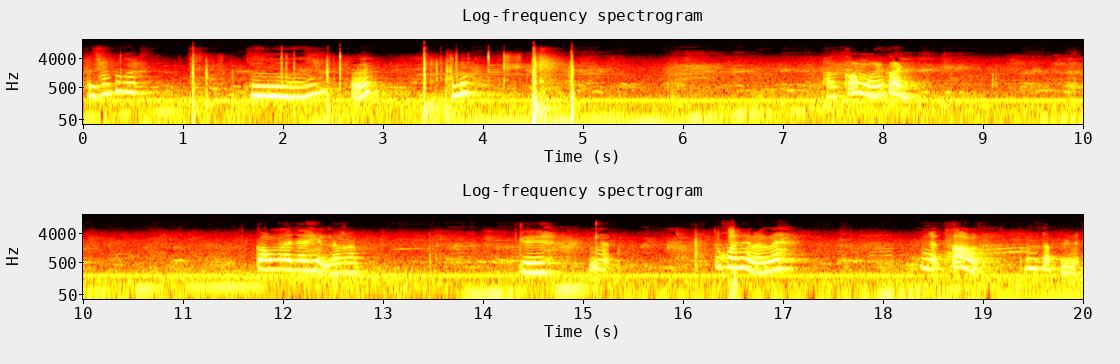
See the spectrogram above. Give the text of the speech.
เดี๋ยวฉันทุกคนเออฮะเออเอากล้องไว้ก่อน กล้องน่าจะเห็นนะครับเคเนี่ยทุกคนเห็นไหมเนี่ยกล้องกล้องตับอยู่เนี่ย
